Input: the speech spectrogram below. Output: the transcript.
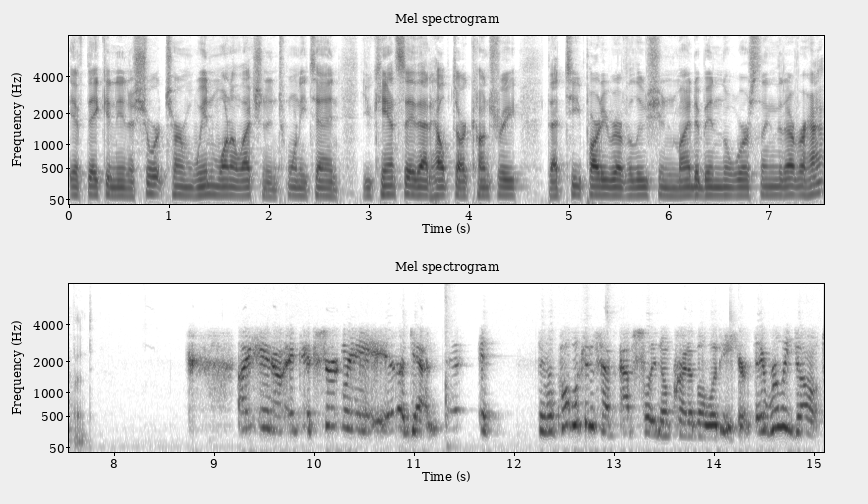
if they can in a short term win one election in 2010 you can't say that helped our country. That tea party revolution might have been the worst thing that ever happened. I, you know it, it certainly again it, the republicans have absolutely no credibility here. They really don't.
